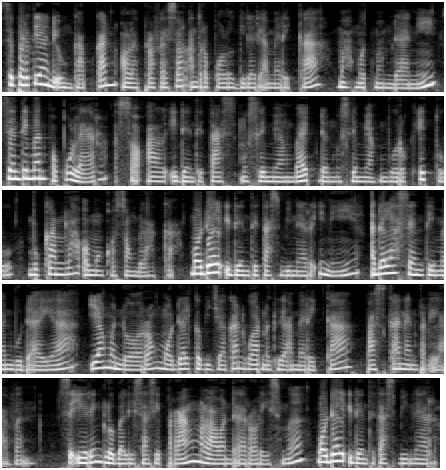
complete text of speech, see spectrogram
Seperti yang diungkapkan oleh Profesor Antropologi dari Amerika, Mahmud Mamdani, sentimen populer soal identitas Muslim yang baik dan Muslim yang buruk itu bukanlah omong kosong belaka. Model identitas biner ini adalah sentimen budaya yang mendorong model kebijakan luar negeri Amerika pasca 9/11. Seiring globalisasi perang melawan terorisme, model identitas biner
